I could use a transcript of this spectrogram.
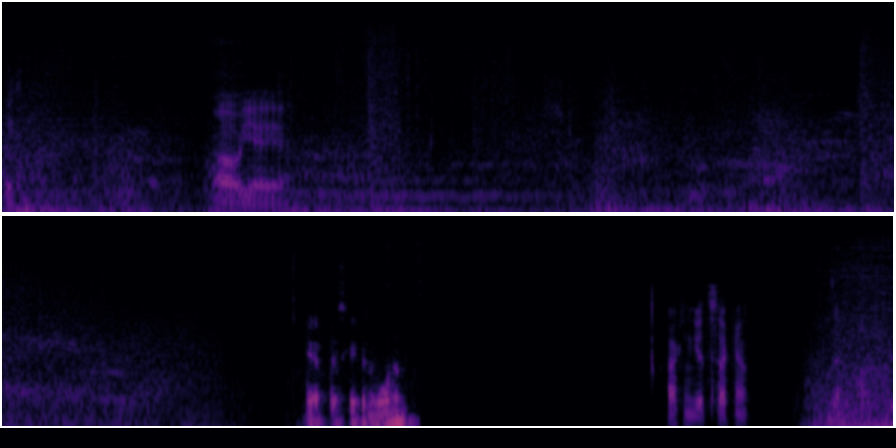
Quaking. Oh yeah, yeah. Yeah, first kick on the warden. I can get second. I'm gonna pop here.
